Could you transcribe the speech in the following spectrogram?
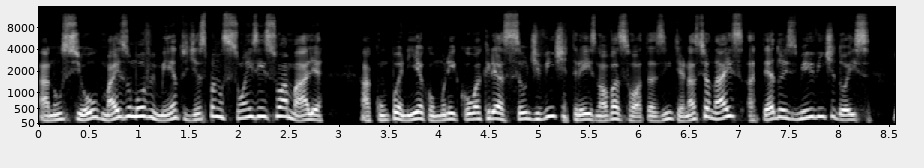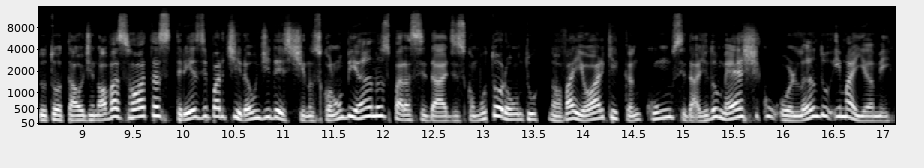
anunciou mais um movimento de expansões em sua malha. A companhia comunicou a criação de 23 novas rotas internacionais até 2022. Do total de novas rotas, 13 partirão de destinos colombianos para cidades como Toronto, Nova York, Cancún, Cidade do México, Orlando e Miami.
